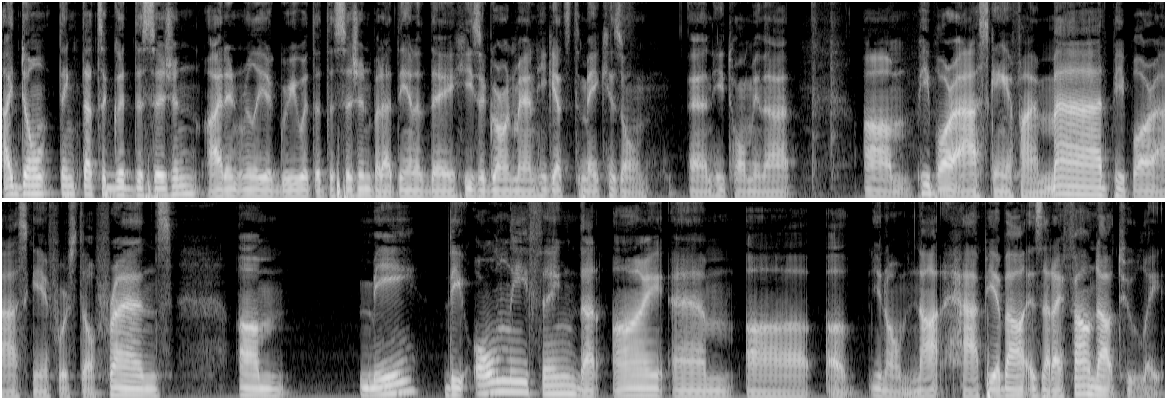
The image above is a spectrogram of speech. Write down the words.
I don't think that's a good decision. I didn't really agree with the decision, but at the end of the day, he's a grown man. He gets to make his own, and he told me that. Um, people are asking if I'm mad. People are asking if we're still friends. Um, me, the only thing that I am, uh, uh, you know, not happy about is that I found out too late.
